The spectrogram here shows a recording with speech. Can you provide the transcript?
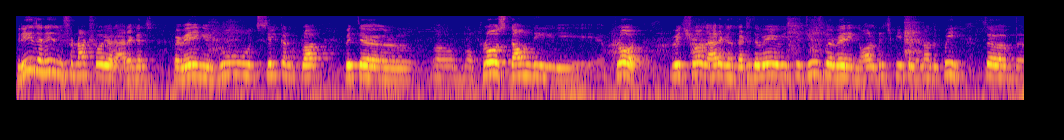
The reason is you should not show your arrogance by wearing a huge silken cloth which uh, uh, flows down the floor, which shows arrogance. That is the way which the Jews were wearing. All rich people, you know, the queen. So the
